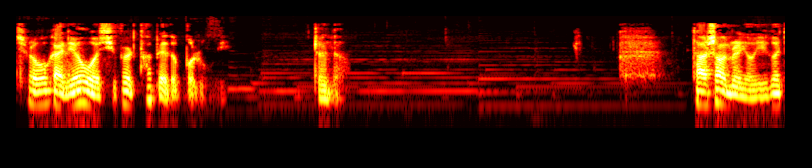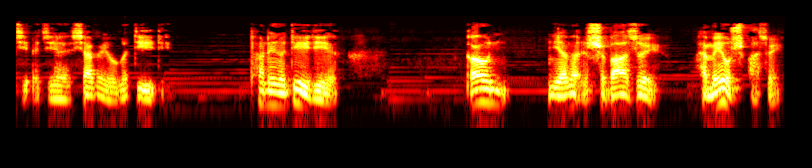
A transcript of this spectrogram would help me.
其实我感觉我媳妇儿特别的不容易，他上面有一个姐姐，下面有个弟弟。他那个弟弟刚年满十八岁，还没有十八岁，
